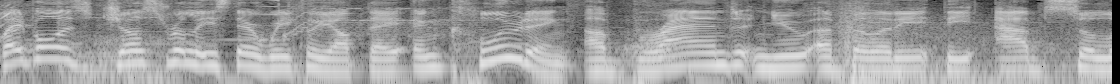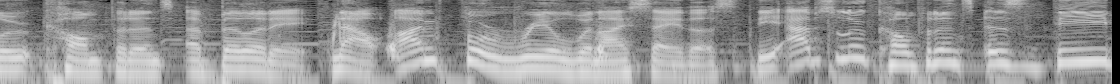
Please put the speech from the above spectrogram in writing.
Blade Ball has just released their weekly update, including a brand new ability, the Absolute Confidence ability. Now, I'm for real when I say this. The Absolute Confidence is the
